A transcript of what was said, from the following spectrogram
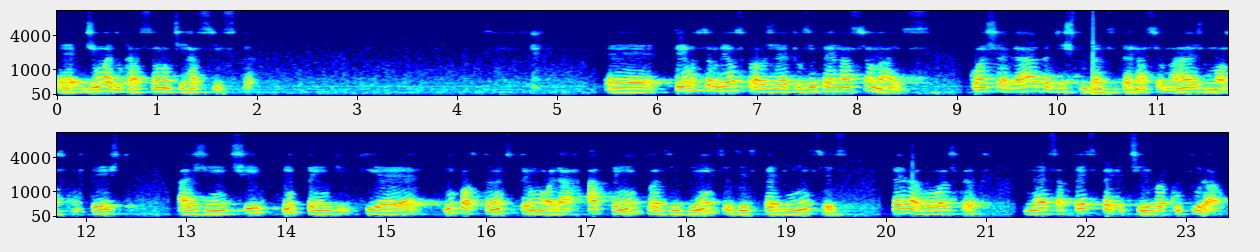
é, de uma educação antirracista. É, temos também os projetos internacionais. Com a chegada de estudantes internacionais no nosso contexto, a gente entende que é importante ter um olhar atento às vivências e experiências pedagógicas nessa perspectiva cultural.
